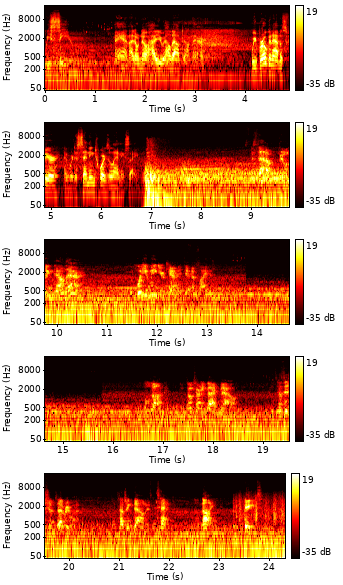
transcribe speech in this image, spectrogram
We see you. Man, I don't know how you held out down there. We broke an atmosphere, and we're descending towards the landing site. Is that a building down there? What do you mean you can't identify it? Hold on. No turning back now. Positions, everyone. Touching down in 10, 9, 8.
